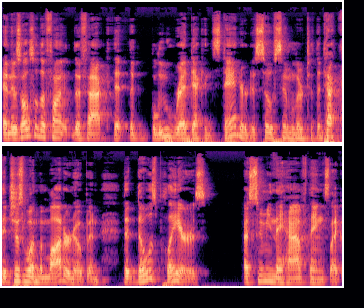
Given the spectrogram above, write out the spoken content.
and there's also the fi- the fact that the blue red deck in standard is so similar to the deck that just won the modern open that those players, assuming they have things like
